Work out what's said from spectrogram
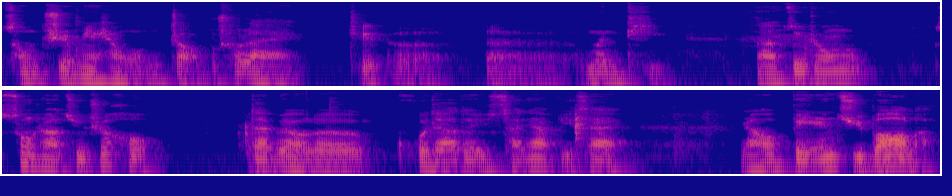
从纸面上我们找不出来。这个呃问题，那最终送上去之后，代表了国家队参加比赛，然后被人举报了，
